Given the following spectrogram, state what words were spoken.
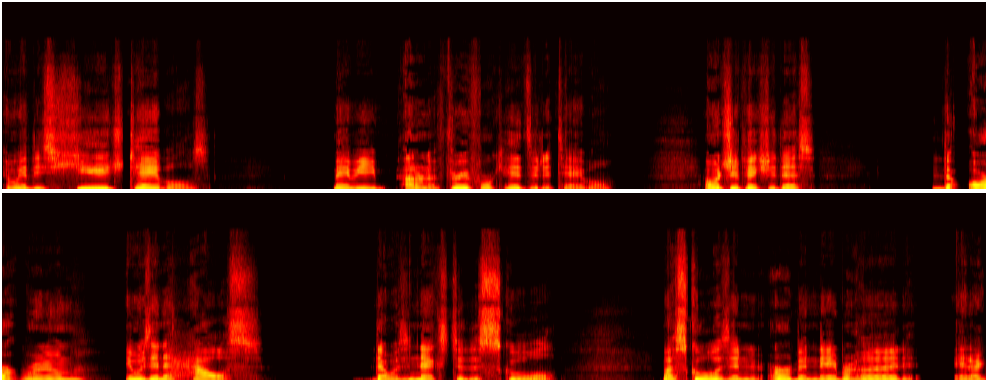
and we had these huge tables, maybe, I don't know, three or four kids at a table. I want you to picture this. The art room, it was in a house that was next to the school. My school was in an urban neighborhood, and I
